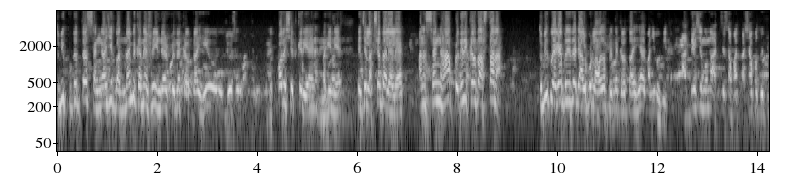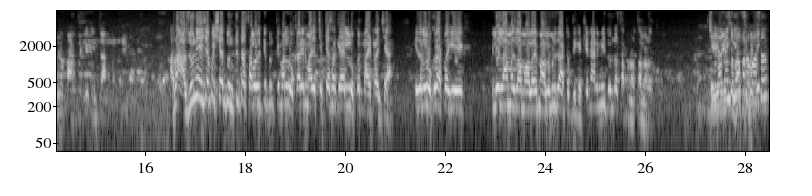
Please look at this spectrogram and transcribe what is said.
तुम्ही कुठं तर संघाची बदनामी करण्यासाठी इंडिया प्रयत्न करता ही जो उत्पादक शेतकरी आहे भगिनी आहे. त्याच्या लक्षात आलेलं आहे. आणि संघ हा प्रगती करत असताना तुम्ही वेगळ्या पद्धतीने गालबोट लावायचा प्रयत्न करत आहे ही माझी भूमिका आहे. अध्यक्ष म्हणून आजची सभा कशा पद्धतीने पार पडली तुमचा अनुमान आहे आता अजूनही ह्याच्यापेक्षा दोन तीन तास चालू होते पण किमान लोकांनी माझ्या चिठ्ठ्यासारख्या लोक रायटरांच्या की जरा लोकर आठवा की एक लिहिलं लांबच लांबवलंय मालूम म्हणजे आठवती घेतली आणि मी दोन तास आपण चालणार होतो जिल्हा सभा बँकेत पार पडली. सभासद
